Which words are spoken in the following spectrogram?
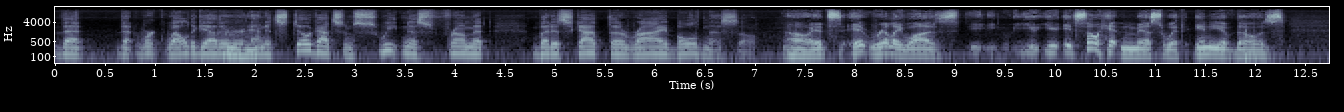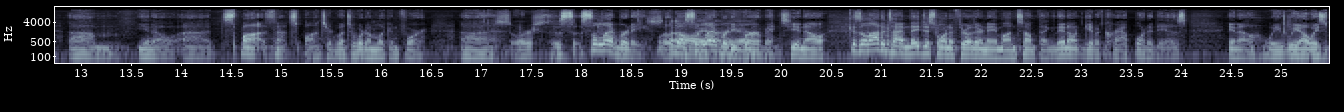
that that work well together, Mm-hmm. and it's still got some sweetness from it, but it's got the rye boldness. So. Oh, it's it really was. You, you, it's so hit and miss with any of those. Um, you know, uh, spon- it's not sponsored. What's the word I'm looking for? Uh, Source. celebrity, well, the oh, celebrity yeah. bourbons, you know, because a lot of time they just want to throw their name on something. They don't give a crap what it is. You know, we, we always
